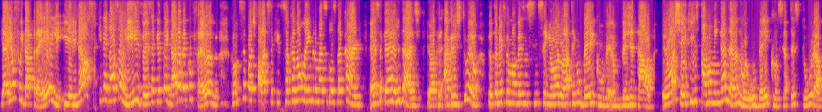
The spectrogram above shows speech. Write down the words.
E aí eu fui dar para ele e ele, nossa, que negócio horrível, isso aqui não tem nada a ver com frango. Como que você pode falar que isso aqui, só que eu não lembro mais o gosto da carne. Essa é a realidade. Eu acredito eu. Eu também fui uma vez assim, senhor, lá tem um bacon vegetal. Eu achei que eles estavam me enganando. O bacon, assim, a textura,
